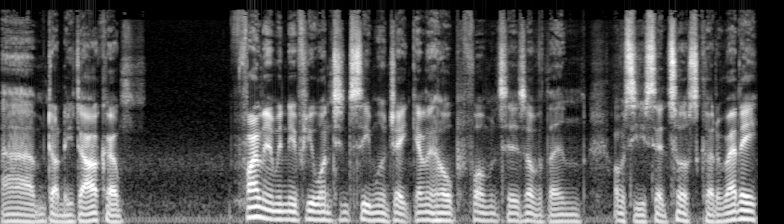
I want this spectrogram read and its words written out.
um, Donnie Darko. finally, I mean, if you wanted to see more Jake Gyllenhaal performances other than obviously you said Source Code already,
